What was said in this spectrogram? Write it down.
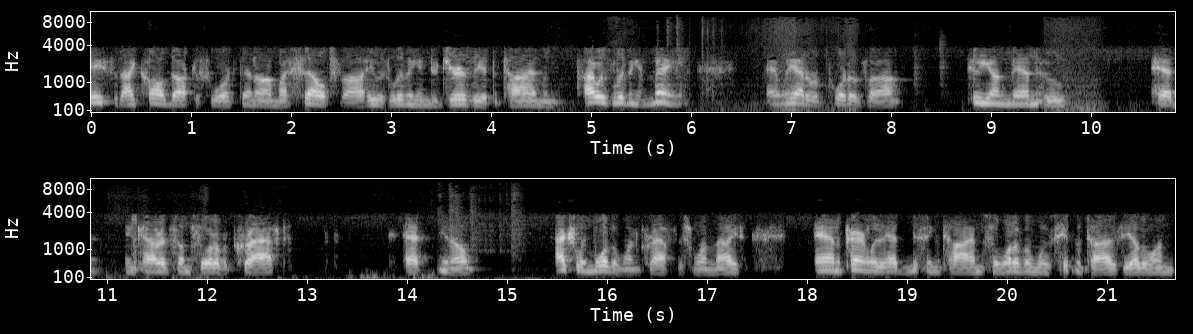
case that I called Dr. Schwarz in on myself. Uh, he was living in New Jersey at the time, and I was living in Maine. And we had a report of uh, two young men who had encountered some sort of a craft at, you know, actually more than one craft this one night. And apparently they had missing time, so one of them was hypnotized, the other one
